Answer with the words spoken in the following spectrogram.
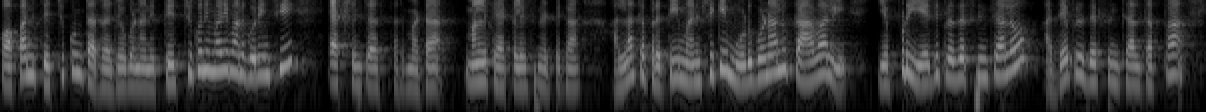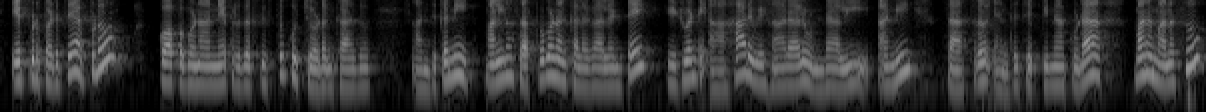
కోపాన్ని తెచ్చుకుంటారు రజోగుణాన్ని. తెచ్చుకుని మరి మన గురించి యాక్షన్ చేస్తారన్నమాట. మనల్ని కేకలేసినట్టుగా. అలాగ ప్రతి మనిషికి మూడు గుణాలు కావాలి. ఎప్పుడు ఏది ప్రదర్శించాలో అదే ప్రదర్శించాలి తప్ప ఎప్పుడు పడితే అప్పుడు కోపగుణాన్నే ప్రదర్శిస్తూ కూర్చోవడం కాదు. అందుకని మనలో సత్వగుణం కలగాలంటే ఇటువంటి ఆహార విహారాలు ఉండాలి అని శాస్త్రం ఎంత చెప్పినా కూడా మన మనసు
